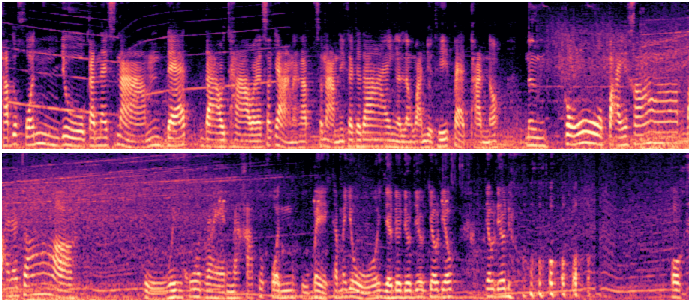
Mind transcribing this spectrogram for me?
ครับทุกคนอยู่กันในสนามแดดดาวทาวอะไรสักอย่างนะครับ สนามนี้ก็จะได้เงินรางวัลอยู่ที่ 8,000 เนาะหนึ่งโกไปครับ ไปแล้วจ้าโอ้ยโคตรแรงนะครับ ทุกคนหูเบรกถ้าไม่อยู่เดี๋ยวเดี๋ยวเดี๋ยวเดี๋ยวเดี๋ยวเดี๋ยวเดี๋ยวเดี๋ยวเดี๋ยวโอเค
